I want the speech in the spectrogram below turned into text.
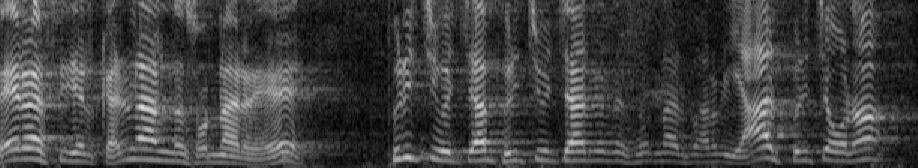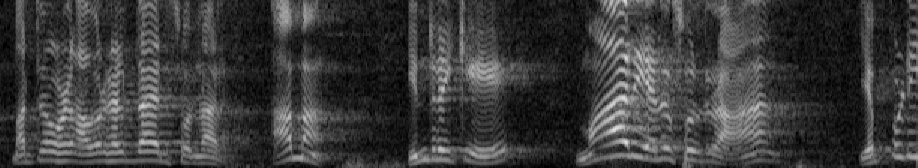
பேராசிரியர் கருணானந்தன் சொன்னார் பிரித்து வச்சா பிரித்து வச்சான்னு சொன்னார் பாருங்கள் யார் பிரித்தவனோ மற்றவர்கள் அவர்கள் தான் சொன்னார். ஆமாம் இன்றைக்கு மாறி என்ன சொல்கிறான் எப்படி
